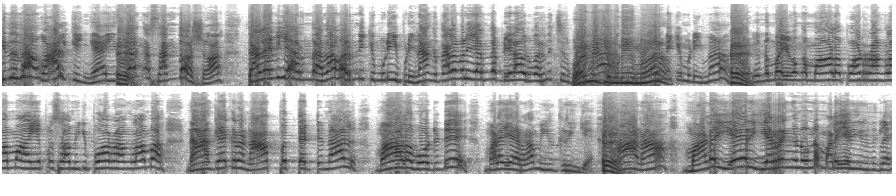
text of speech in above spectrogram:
இதுதான் வாழ்க்கைங்க. இதுதாங்க சந்தோஷம். தலைவியா இருந்தாதான் வர்ணிக்க முடியும். இப்படி நாங்க தலைவலியா இருந்தா அப்படி எல்லாம் அவர் வர்ணிக்க முடியுமா? வர்ணிக்க முடியுமா? என்னமோ இவங்க மாலை போடுறாங்களாமா ஐயப்ப சாமிக்கு போடுறாங்களாமா. நான் கேட்கிறேன் நாற்பத்தெட்டு நாள் மாலை போட்டுட்டு மலை ஏறாம இருக்கிறீங்க ஆனா மலை ஏறி இறங்கணும்னா மலை ஏறிடுதுங்களே.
